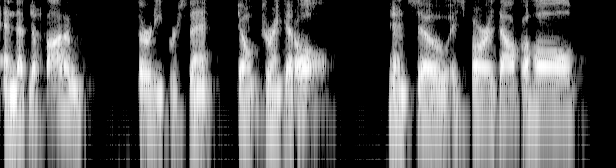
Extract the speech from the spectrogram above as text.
and that the bottom 30% don't drink at all. And so, as far as alcohol,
